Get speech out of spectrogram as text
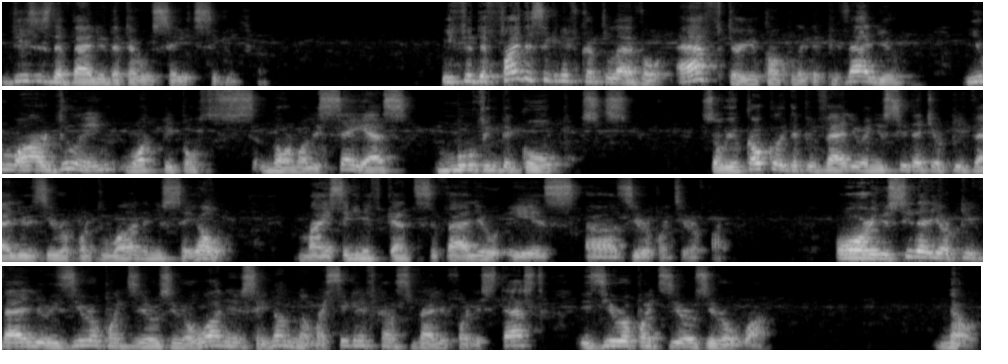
this is the value that I will say it's significant. If you define the significant level after you calculate the p-value, you are doing what people normally say as moving the goalposts. So you calculate the p-value and you see that your p-value is 0.1 and you say, oh, my significance value is uh, 0.05. Or you see that your p-value is 0.001 and you say, no, no, my significance value for this test is 0.001. No,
